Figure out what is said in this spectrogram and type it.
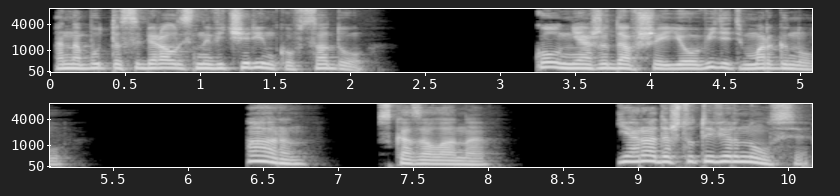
Она будто собиралась на вечеринку в саду. Кол, не ожидавший ее увидеть, моргнул. «Аарон», — сказала она, — «я рада, что ты вернулся».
